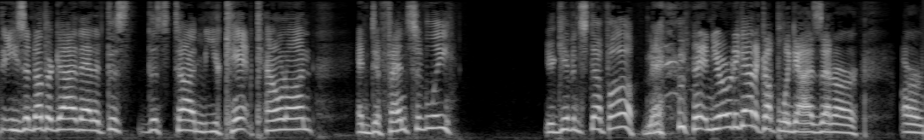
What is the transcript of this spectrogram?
he's another guy that at this this time you can't count on, and defensively, you're giving stuff up, man. and you already got a couple of guys that are are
